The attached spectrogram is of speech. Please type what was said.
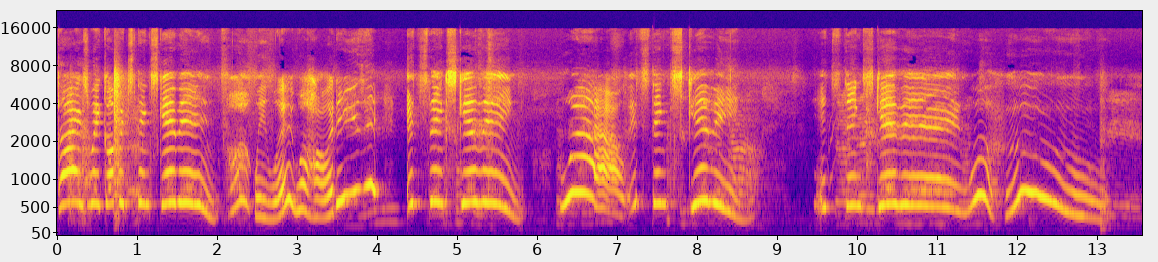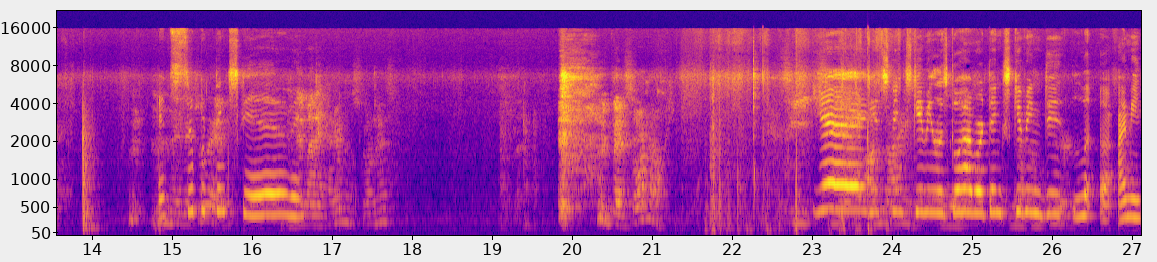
Guys, wake up! It's Thanksgiving. Wait, what? What holiday is it? It's Thanksgiving. Wow! It's Thanksgiving. It's Thanksgiving. Woohoo! It's super Thanksgiving. Yay! It's Thanksgiving. Let's go have our Thanksgiving. uh, I mean,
